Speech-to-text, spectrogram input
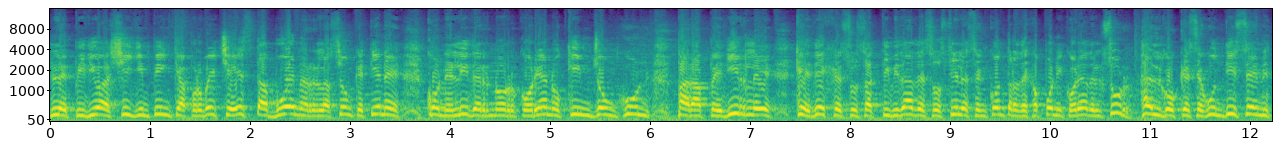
le pidió a Xi Jinping que aproveche esta buena relación que tiene con el líder norcoreano Kim Jong-un para pedirle que deje sus actividades hostiles en contra de Japón y Corea del Sur. Algo que según dicen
